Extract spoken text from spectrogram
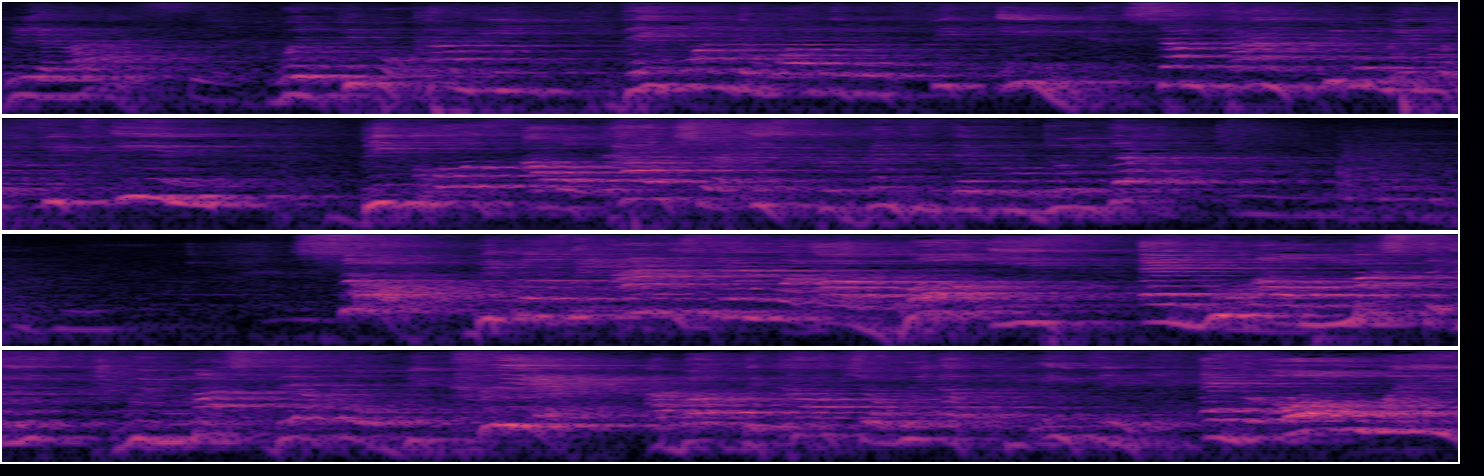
realize. Hmm. When people come in, they wonder why they don't fit in. Sometimes people may not fit in because our culture is preventing them from doing that. Hmm. So, because we understand what our goal is and who our master is, we must therefore be clear about the culture we are creating and always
